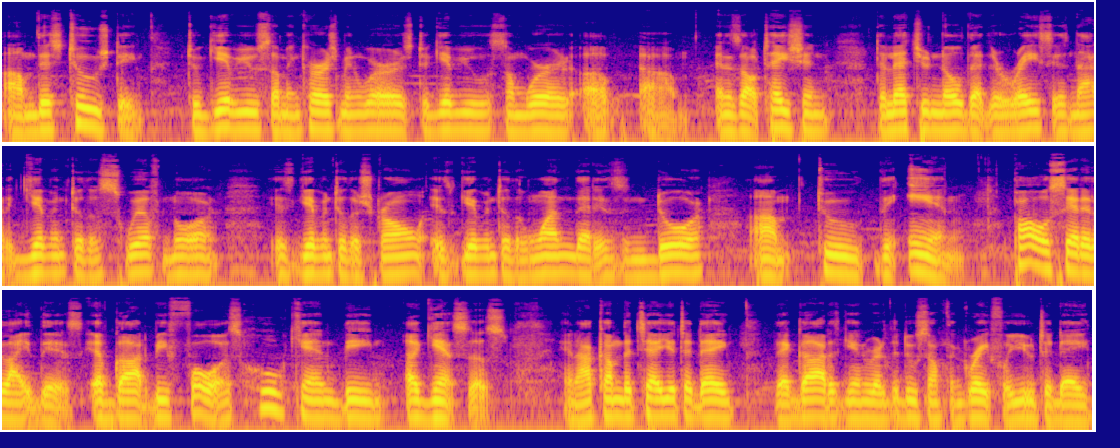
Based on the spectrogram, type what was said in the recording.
um, this Tuesday to give you some encouragement words, to give you some word of um, an exaltation, to let you know that the race is not given to the swift, nor is given to the strong, is given to the one that is endure um, to the end. Paul said it like this If God be for us, who can be against us? And I come to tell you today that God is getting ready to do something great for you today.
